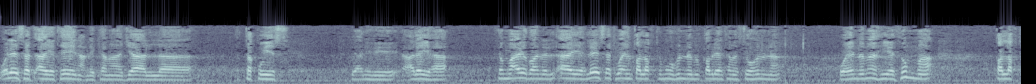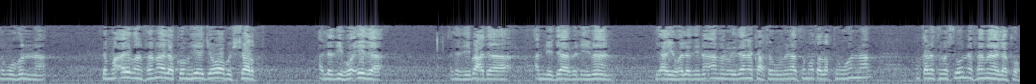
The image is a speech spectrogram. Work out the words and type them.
وليست آيتين يعني كما جاء التقويس يعني عليها ثم أيضا الآية ليست وإن طلقتموهن من قبل أن تمسوهن وإنما هي ثم طلقتموهن. ثم أيضا فما لكم هي جواب الشرط الذي هو إذا الذي بعد النداء بالإيمان. يا أيها الذين آمنوا إذا نكحتم المؤمنات ثم طلقتموهن من قبل تمسوهن فما لكم؟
